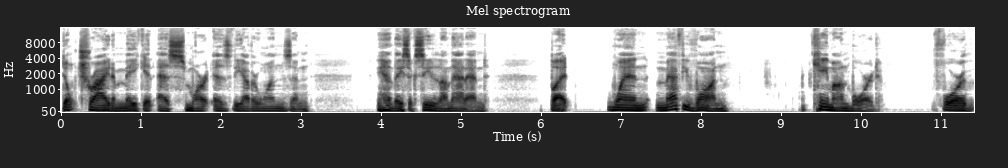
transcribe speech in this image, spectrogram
don't try to make it as smart as the other ones. And you know, they succeeded on that end. But when Matthew Vaughn came on board for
